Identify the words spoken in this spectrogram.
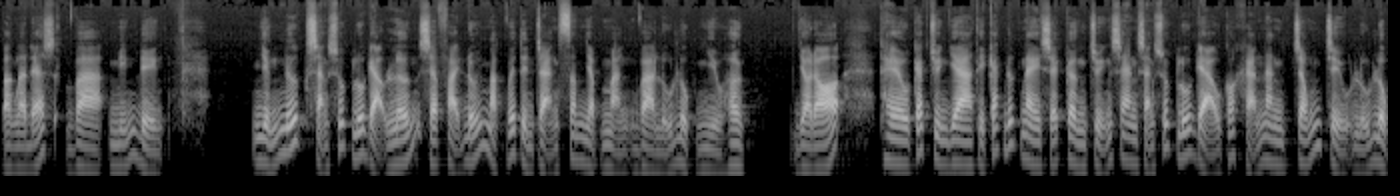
Bangladesh và Miến Điện những nước sản xuất lúa gạo lớn sẽ phải đối mặt với tình trạng xâm nhập mặn và lũ lụt nhiều hơn. Do đó, theo các chuyên gia thì các nước này sẽ cần chuyển sang sản xuất lúa gạo có khả năng chống chịu lũ lụt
